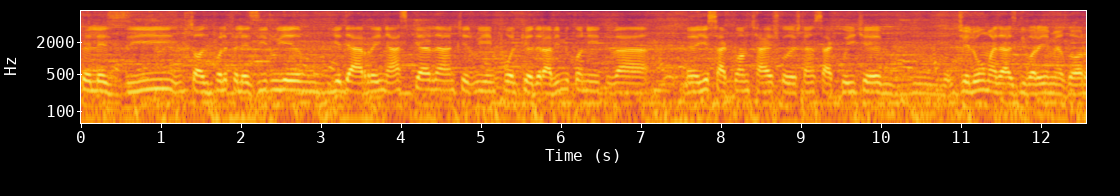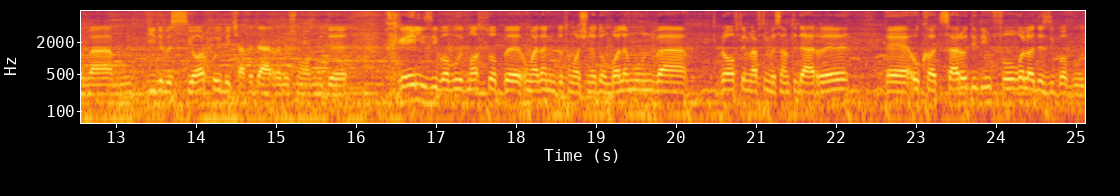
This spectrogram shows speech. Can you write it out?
فلزی ساز پل فلزی روی یه دره نصب کردن که روی این پل پیاده روی می‌کنید و یه سکو هم تهش گذاشتن سکویی که جلو اومده از دیواره مقدار و دید بسیار خوبی به کف دره به شما میده. خیلی زیبا بود. ما صبح اومدن این دوتا ماشین دنبالمون و رفتیم رفتیم به سمت دره. اوکاتسه رو دیدیم. فوق العاده زیبا بود.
